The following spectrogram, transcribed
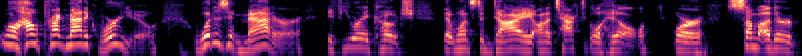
well, how pragmatic were you? What does it matter if you are a coach that wants to die on a tactical hill or some other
